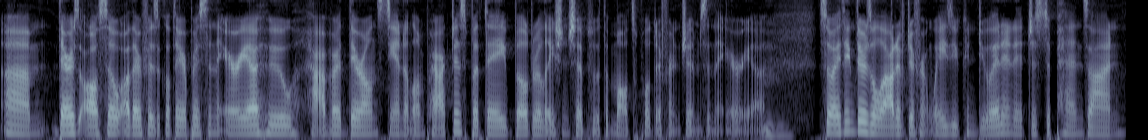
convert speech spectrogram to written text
Um, there's also other physical therapists in the area who have a, their own standalone practice, but they build relationships with multiple different gyms in the area. So I think there's a lot of different ways you can do it, and it just depends on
